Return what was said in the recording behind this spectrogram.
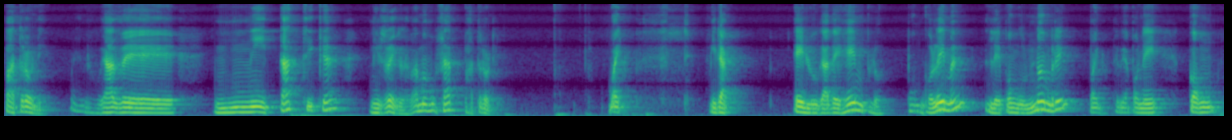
patrones. En lugar de ni táctica ni regla, vamos a usar patrones. Bueno, mirad, en lugar de ejemplo pongo lema, le pongo un nombre, bueno, le voy a poner con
